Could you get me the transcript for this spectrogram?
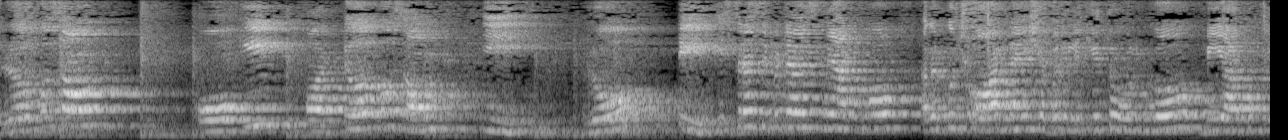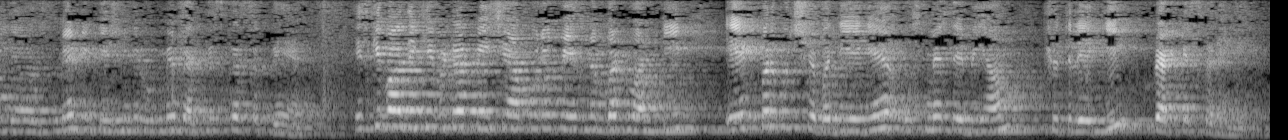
रो को साउंड ओ की और ट को साउंड ई। की रोटी। इस तरह से बेटा इसमें आपको अगर कुछ और नए शब्द लिखे तो उनको भी आप उसमें डिक्टेशन के रूप में प्रैक्टिस कर सकते हैं। इसके बाद देखिए बेटा, पीछे आपको जो पेज नंबर ट्वेंटी एट पर कुछ शब्द दिए गए हैं, उसमें से भी हम शुतले की प्रैक्टिस करेंगे।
